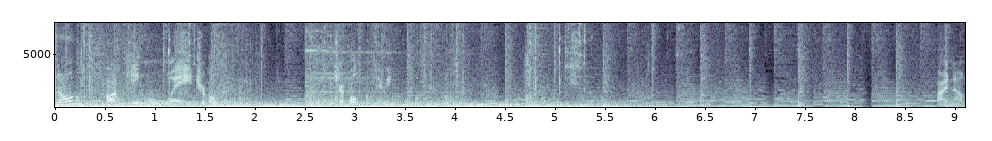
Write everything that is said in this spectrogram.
No fucking way. Triple? Triple? I know.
